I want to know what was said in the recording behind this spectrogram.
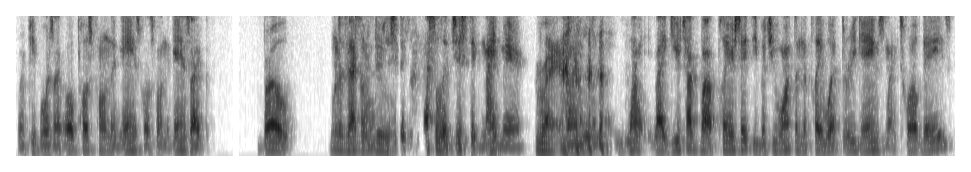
when people was like, "Oh, postpone the games, postpone the games." Like, bro, What is that going to do? that's a logistic nightmare. Right. You know I mean? Not like you talk about player safety, but you want them to play what three games in like twelve days?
